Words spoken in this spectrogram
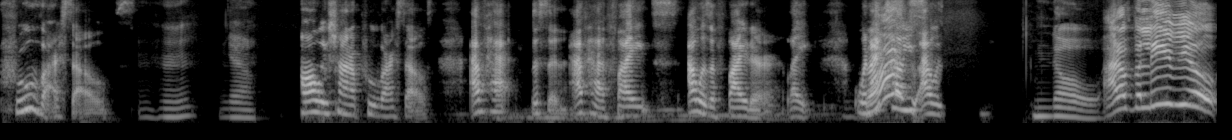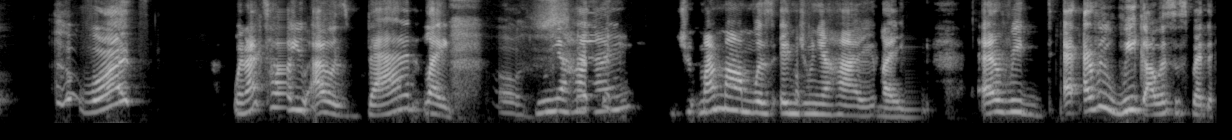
prove ourselves. Mm-hmm. Yeah. Always trying to prove ourselves. I've had, listen, I've had fights. I was a fighter. Like, when I tell you I was, No, I don't believe you. What? When I tell you I was bad, like Oh, junior shit. high, ju- my mom was in oh. junior high, like every every week I was suspended.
